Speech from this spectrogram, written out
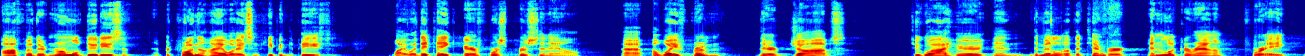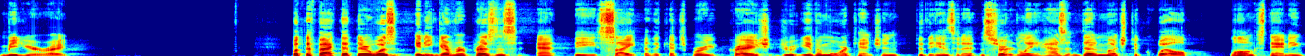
off of their normal duties of patrolling the highways and keeping the peace, why would they take Air Force personnel uh, away from their jobs to go out here in the middle of the timber and look around for a meteorite? But the fact that there was any government presence at the site of the Kecksburg crash drew even more attention to the incident and certainly hasn't done much to quell long standing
